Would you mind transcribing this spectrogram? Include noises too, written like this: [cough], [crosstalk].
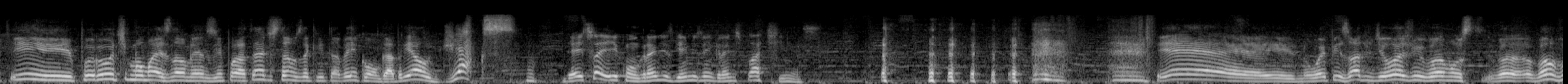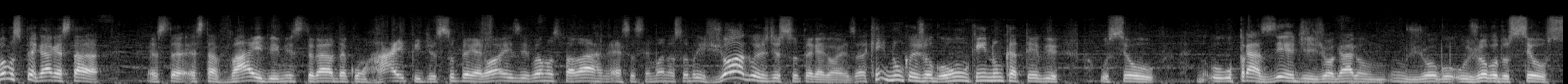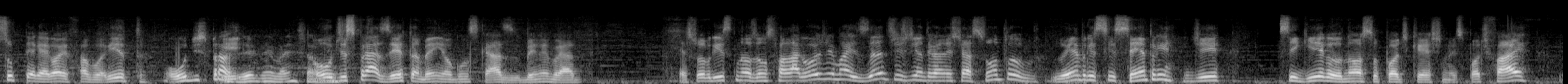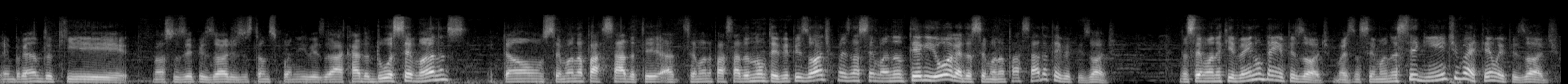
E por último, mas não menos importante, estamos aqui também com o Gabriel Jax. E é isso aí, com grandes games vem grandes platinas. é, [laughs] no episódio de hoje vamos, vamos pegar esta, esta, esta vibe misturada com hype de super-heróis e vamos falar essa semana sobre jogos de super-heróis. Quem nunca jogou um, quem nunca teve o seu o, prazer de jogar um, um, jogo, o jogo do seu super-herói favorito. Ou desprazer, e, né? Vai saber. Ou desprazer também, em alguns casos, bem lembrado. É sobre isso que nós vamos falar hoje, mas antes de entrar neste assunto, lembre-se sempre de seguir o nosso podcast no Spotify. Lembrando que nossos episódios estão disponíveis lá a cada duas semanas. Então, semana passada, semana passada não teve episódio, mas na semana anterior à da semana passada teve episódio. Na semana que vem não tem episódio, mas na semana seguinte vai ter um episódio.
